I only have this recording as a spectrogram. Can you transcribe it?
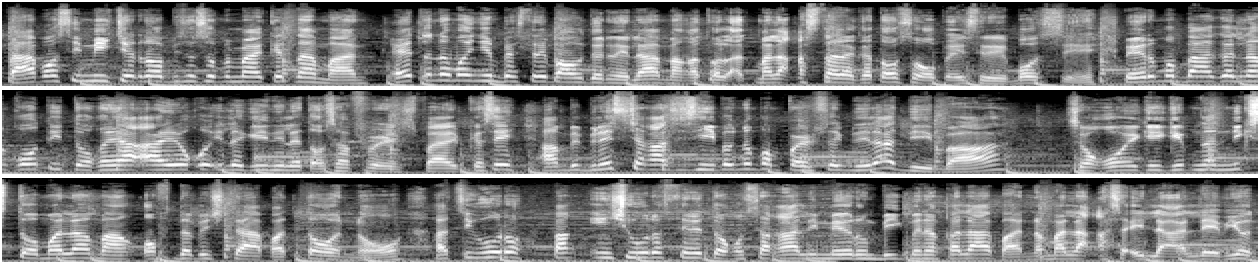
Tapos si Mitchell Robinson sa supermarket naman, eto naman yung best rebounder nila mga tol at malakas talaga to sa offensive rebounds eh. Pero mabagal ng konti to kaya ayaw ko ilagay nila to sa first five kasi ang bibilis tsaka sisipag ng pang first five nila, di ba? So kung ikikip ng Knicks to, malamang off the bench dapat to, no? At siguro, pang insurance nito kung sakaling merong big man ng kalaban na malakas sa ilalim, yun,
